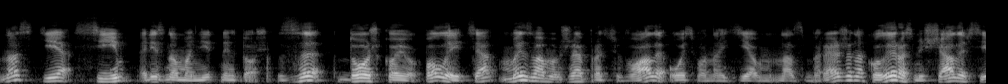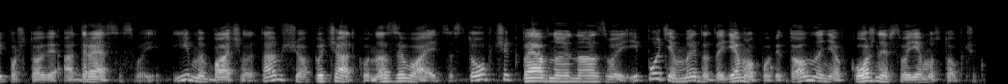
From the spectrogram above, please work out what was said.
У нас є 7 різноманітних дошок. З дошкою полиця ми з вами вже працювали. Ось вона є в нас збережена, коли розміщали всі поштові адреси свої. І ми бачили там, що спочатку називається стовпчик певною назвою, і потім ми додаємо повідомлення в кожний в своєму стовпчику.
